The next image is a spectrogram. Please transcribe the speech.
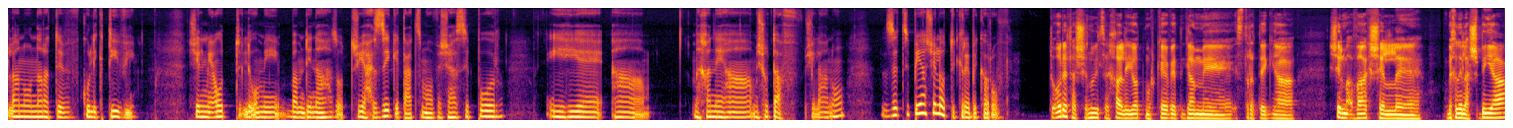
לנו נרטיב קולקטיבי של מיעוט לאומי במדינה הזאת, שיחזיק את עצמו ושהסיפור יהיה המכנה המשותף שלנו, זה ציפייה שלא תקרה בקרוב. תיאוריית השינוי צריכה להיות מורכבת גם מאסטרטגיה של מאבק של אה, בכדי להשפיע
